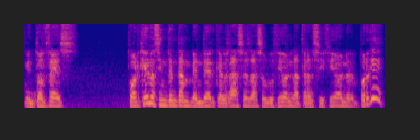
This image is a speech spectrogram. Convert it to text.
Entonces, ¿por qué nos intentan vender que el gas es la solución, la transición? ¿Por qué?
